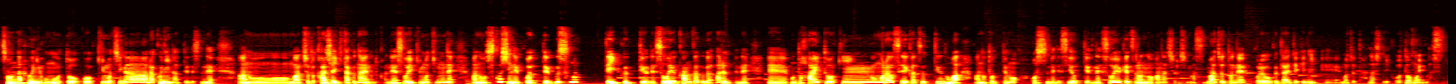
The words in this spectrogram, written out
そんな風に思うとこう気持ちが楽になってですね、あのー、まあ、ちょっと会社行きたくないのとかね、そういう気持ちもね、あの少しね、こうやって薄まってていくっていうね、そういう感覚があるんでね、えー、本当配当金をもらう生活っていうのは、あの、とってもおすすめですよっていうね、そういう結論のお話をします。まあちょっとね、これを具体的に、えー、もうちょっと話していこうと思います。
